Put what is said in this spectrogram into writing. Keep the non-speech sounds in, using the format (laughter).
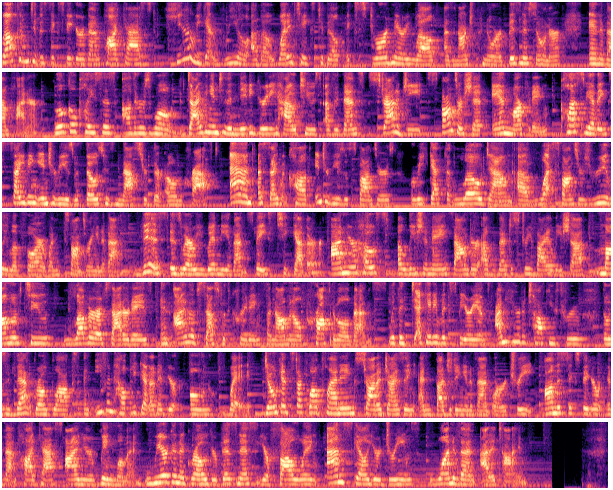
Welcome to the Six Figure Event Podcast. Here we get real about what it takes to build extraordinary wealth as an entrepreneur, business owner, and event planner. We'll go places others won't, diving into the nitty gritty how to's of events, strategy, sponsorship, and marketing. Plus, we have exciting interviews with those who've mastered their own craft and a segment called Interviews with Sponsors, where we get the lowdown of what sponsors really look for when sponsoring an event. This is where we win the event space together. I'm your host, Alecia May, founder of Eventistry by Alecia, mom of two, lover of Saturdays, and I'm obsessed with creating phenomenal, profitable events. With a decade of experience, I'm here to talk you through those event roadblocks and even help you get out of your own way. Don't get stuck while planning, strategizing, and budgeting an event or retreat. On the Six Figure Event Podcast, I'm your wing woman. We're going to grow your business, your following, and scale your dreams one event at a time.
